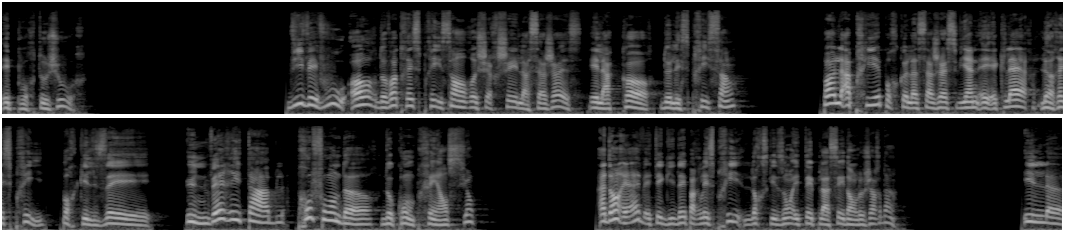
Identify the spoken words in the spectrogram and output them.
et pour toujours. Vivez-vous hors de votre esprit sans rechercher la sagesse et l'accord de l'Esprit Saint? Paul a prié pour que la sagesse vienne et éclaire leur esprit, pour qu'ils aient une véritable profondeur de compréhension. Adam et Ève étaient guidés par l'Esprit lorsqu'ils ont été placés dans le jardin. Ils euh,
